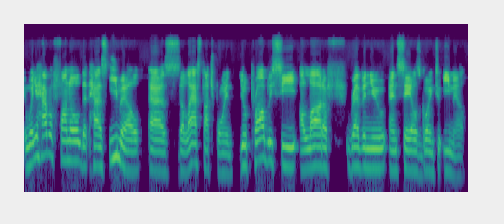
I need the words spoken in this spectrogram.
And when you have a funnel that has email as the last touch point, you'll probably see a lot of revenue and sales going to email.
